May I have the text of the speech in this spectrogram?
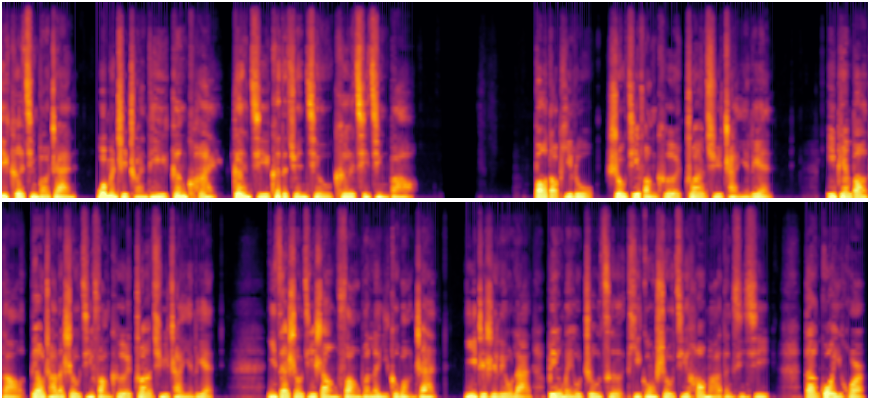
极客情报站，我们只传递更快、更极客的全球科技情报。报道披露，手机访客抓取产业链。一篇报道调查了手机访客抓取产业链。你在手机上访问了一个网站，你只是浏览，并没有注册、提供手机号码等信息。但过一会儿，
